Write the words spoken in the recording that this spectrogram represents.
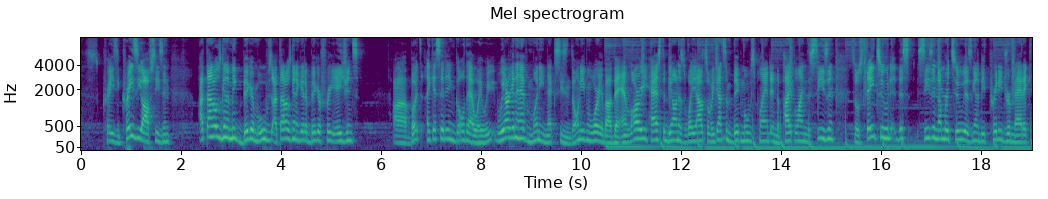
crazy, crazy off season. I thought I was to make bigger moves. I thought I was to get a bigger free agents. Uh, but I guess it didn't go that way. We we are gonna have money next season. Don't even worry about that. And Lauri has to be on his way out, so we got some big moves planned in the pipeline this season. So stay tuned. This season number two is gonna be pretty dramatic.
